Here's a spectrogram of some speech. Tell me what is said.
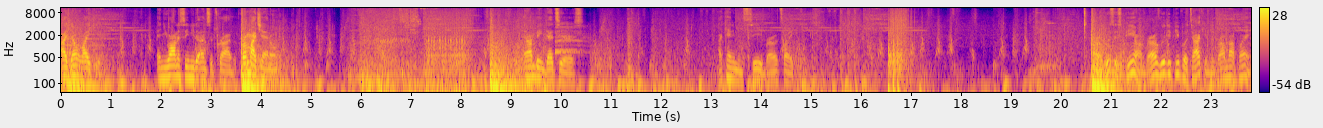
I don't like you and you honestly need to unsubscribe from my channel. And I'm being dead serious. I can't even see, bro. It's like... who's this peon, bro? Who are the people attacking me, bro? I'm not playing.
